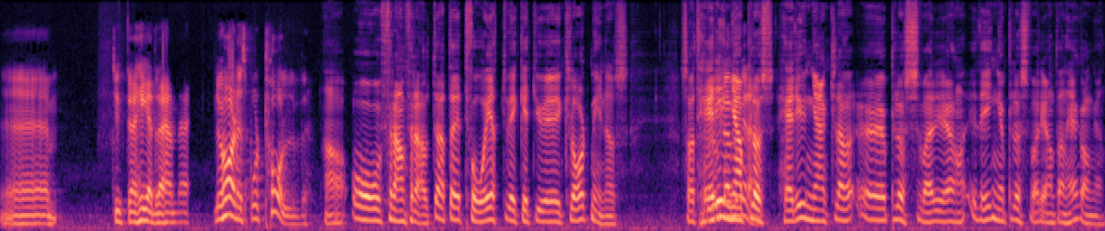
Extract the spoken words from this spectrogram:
Eh, tyckte jag hedrar henne. Nu har den spår 12. Ja, och framförallt att det är 2-1, vilket ju är klart minus. Så att här är inga plus, här är inga eh, plusvariant, det är ingen plusvariant den här gången.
